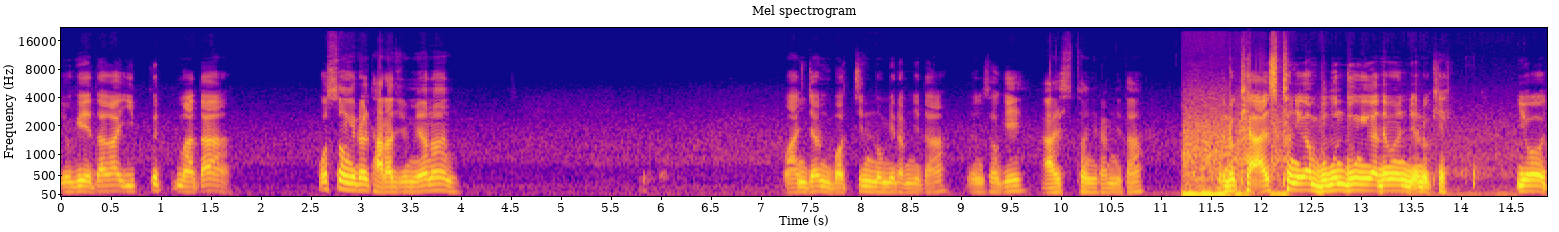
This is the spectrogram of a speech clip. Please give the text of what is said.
여기에다가 입 끝마다 꽃송이를 달아주면은 완전 멋진 놈이랍니다. 연석이 알스톤이랍니다. 이렇게 알스톤이가 묵은둥이가 되면 이렇게 요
